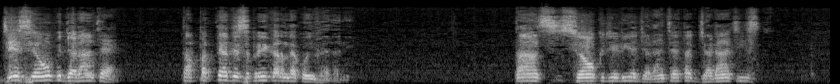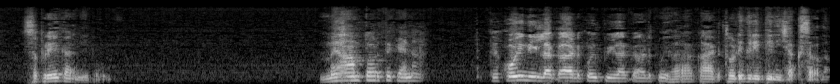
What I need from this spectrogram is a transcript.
ਜੇ ਸਿਉਂਕ ਜੜਾਂ 'ਚ ਹੈ, ਤਾਂ ਪੱਤਿਆਂ ਤੇ ਸਪਰੇਅ ਕਰਨ ਦਾ ਕੋਈ ਫਾਇਦਾ ਨਹੀਂ। ਤਾਂ ਸਿਉਂਕ ਜਿਹੜੀ ਹੈ ਜੜਾਂ 'ਚ ਹੈ, ਤਾਂ ਜੜਾਂ 'ਚ ਹੀ ਸਪਰੇਅ ਕਰਨੀ ਪਊਗੀ। ਮੈਂ ਆਮ ਤੌਰ ਤੇ ਕਹਿਣਾ ਕਿ ਕੋਈ ਨੀਲਾ ਕਾਰਡ, ਕੋਈ ਪੀਲਾ ਕਾਰਡ, ਕੋਈ ਹਰਾ ਕਾਰਡ ਤੁਹਾਡੀ ਗਰੀਬੀ ਨਹੀਂ ਚੱਕ ਸਕਦਾ।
